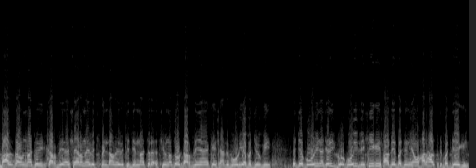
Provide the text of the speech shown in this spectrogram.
ਵਾਰਦਾਤਾਂ ਉਹਨਾਂ ਚਿਰ ਕਰਦੇ ਆ, ਸ਼ਹਿਰਾਂ ਦੇ ਵਿੱਚ, ਪਿੰਡਾਂ ਦੇ ਵਿੱਚ ਜਿੰਨਾ ਚਿਰ ਅਸੀਂ ਉਹਨਾਂ ਤੋਂ ਡਰਦੇ ਆ ਕਿ ਸ਼ਾਇਦ ਗੋਲੀ ਆ ਵੱਜੂਗੀ ਤੇ ਜੇ ਗੋਲੀ ਨਾਲ ਜਿਹੜੀ ਗੋ- ਗੋਲੀ ਲਿਖੀ ਗਈ ਸਾਡੇ ਵੱਜਣੀ ਆ, ਉਹ ਹਰ ਹਾਲਤ 'ਚ ਵੱਜੇਗੀ।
